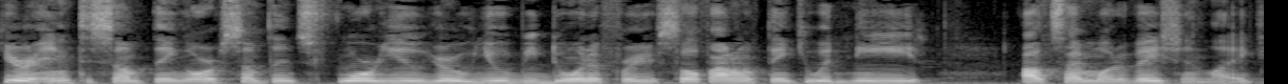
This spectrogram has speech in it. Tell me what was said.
you're into something or something's for you, you you'll be doing it for yourself. I don't think you would need outside motivation. Like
